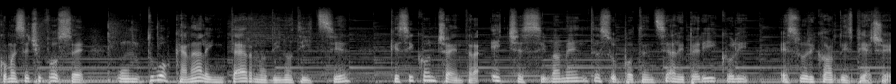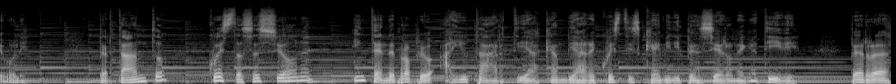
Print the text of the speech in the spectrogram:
come se ci fosse un tuo canale interno di notizie che si concentra eccessivamente su potenziali pericoli e su ricordi spiacevoli. Pertanto, questa sessione intende proprio aiutarti a cambiare questi schemi di pensiero negativi, per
